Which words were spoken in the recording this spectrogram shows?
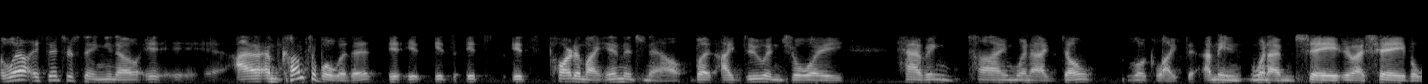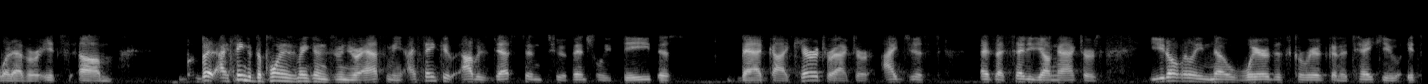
Well, it's interesting. You know, it, it, I, I'm comfortable with it. It, it. It's it's it's part of my image now. But I do enjoy having time when I don't look like that. I mean, when I'm shave, or I shave or whatever. It's um. But I think the point is making is when you're asking me, I think it, I was destined to eventually be this bad guy character actor. I just, as I say to young actors, you don't really know where this career is going to take you. It's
